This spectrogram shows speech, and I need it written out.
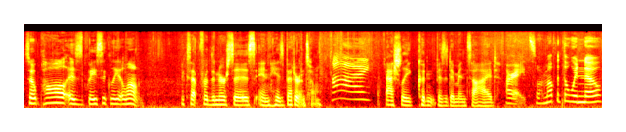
So Paul is basically alone, except for the nurses in his veterans home. Hi. Ashley couldn't visit him inside. All right, so I'm up at the window,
